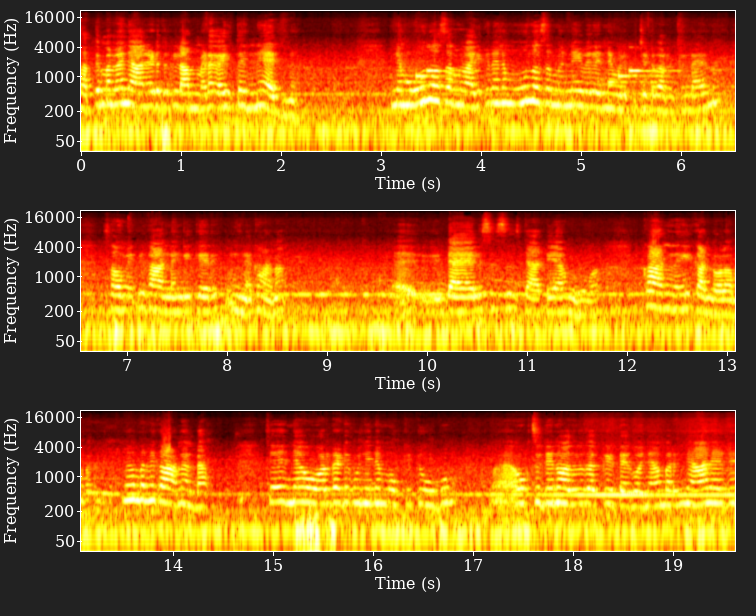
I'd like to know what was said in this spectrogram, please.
സത്യം പറഞ്ഞാൽ ഞാൻ എടുത്തിട്ടില്ല അമ്മയുടെ കയ്യിൽ തന്നെയായിരുന്നു. പിന്നെ മൂന്ന് ദിവസം മരിക്കുന്നതിന് മൂന്ന് ദിവസം മുന്നേ ഇവർ എന്നെ വിളിപ്പിച്ചിട്ട് പറഞ്ഞിട്ടുണ്ടായിരുന്നു. സൗമ്യക്ക് കാണണമെങ്കിൽ കയറി കുഞ്ഞിനെ കാണാം. ഡയാലിസിസ് സ്റ്റാർട്ട് ചെയ്യാൻ പോവാം. കാണണമെങ്കിൽ കണ്ടോളാൻ പറഞ്ഞു. ഞാൻ പറഞ്ഞു കാണണ്ട. ഞാൻ ഓൾറെഡി കുഞ്ഞിനെ മുക്കി ട്യൂബും ഓക്സിജനും അതും ഇതൊക്കെ ഇട്ടേക്കോ ഞാൻ പറഞ്ഞു ഞാൻ എന്റെ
